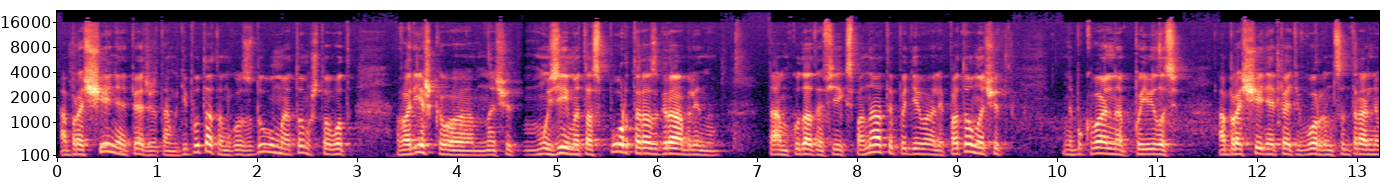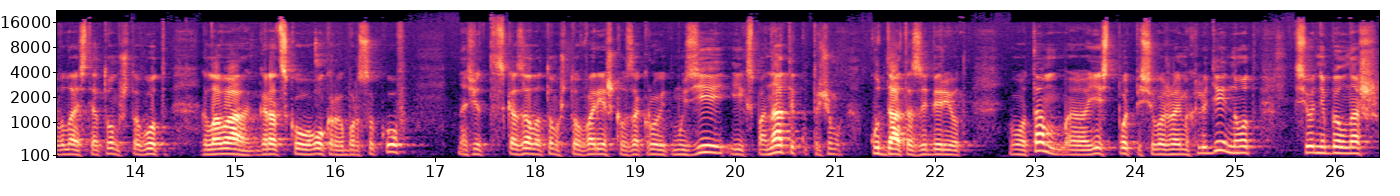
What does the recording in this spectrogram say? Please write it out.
обращения, опять же, там, к депутатам Госдумы о том, что вот в Орешково, значит, музей мотоспорта разграблен, там куда-то все экспонаты подевали, потом, значит, буквально появилась обращение опять в орган центральной власти о том, что вот глава городского округа Барсуков значит, сказал о том, что в Орешков закроет музей и экспонаты, причем куда-то заберет. Вот, там э, есть подпись уважаемых людей, но вот сегодня был наш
